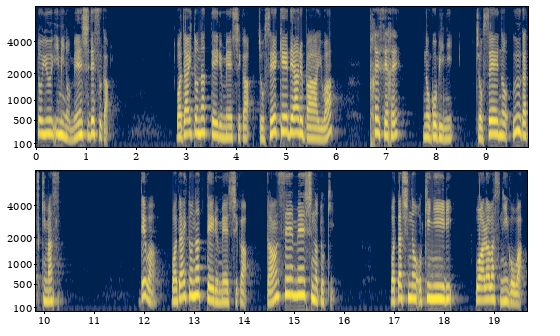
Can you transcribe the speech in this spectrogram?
という意味の名詞ですが、話題となっている名詞が女性形である場合は、プレフェレの語尾に女性のうがつきます。では、話題となっている名詞が男性名詞の時、私のお気に入りを表す2語は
